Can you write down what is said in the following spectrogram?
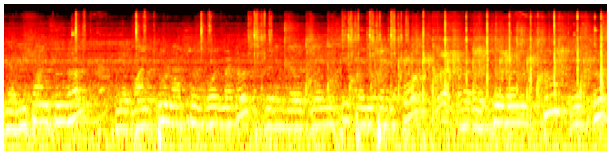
We have Ishan Sundaram. He has won two national gold medals during the JNEC 2024 in the children two age group.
